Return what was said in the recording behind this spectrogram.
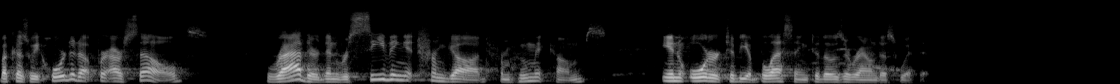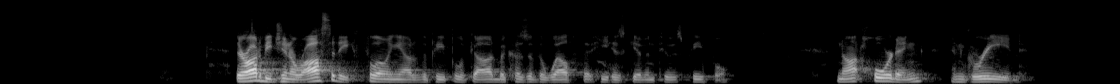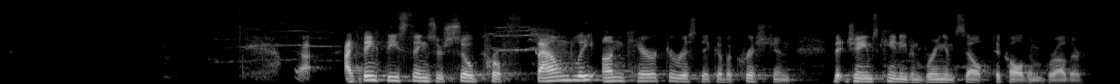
because we hoard it up for ourselves rather than receiving it from God, from whom it comes, in order to be a blessing to those around us with it. There ought to be generosity flowing out of the people of God because of the wealth that He has given to His people, not hoarding and greed. I think these things are so profoundly uncharacteristic of a Christian that James can't even bring himself to call them brother.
